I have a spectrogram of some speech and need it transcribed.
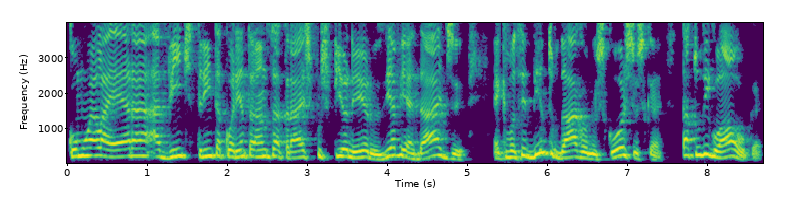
como ela era há 20, 30, 40 anos atrás para os pioneiros. E a verdade é que você, dentro d'água nos coxos, cara, tá tudo igual, cara.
